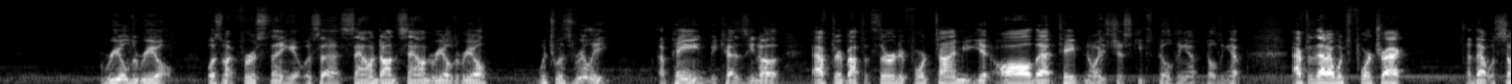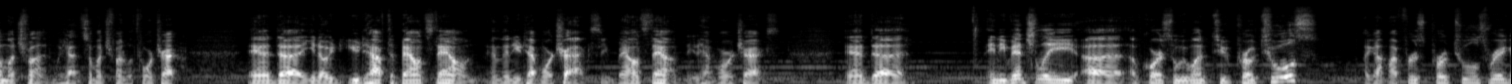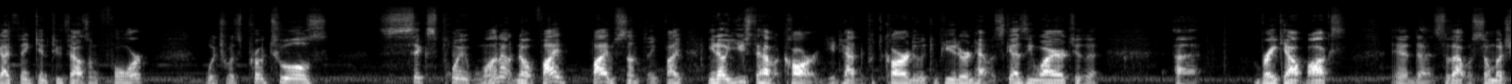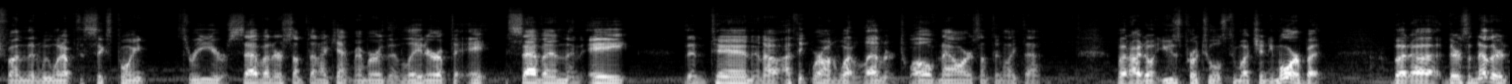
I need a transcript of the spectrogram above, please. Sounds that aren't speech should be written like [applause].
reel to reel was my first thing. It was a sound on sound reel to reel, which was really a pain because, you know, after about the third or fourth time, you get all that tape noise just keeps building up, building up. After that, I went to four track. That was so much fun. We had so much fun with four track. And, uh, you know, you'd have to bounce down and then you'd have more tracks. You'd bounce down, you'd have more tracks and uh, and eventually, uh, of course, we went to Pro Tools. I got my first Pro Tools rig, I think, in 2004, which was Pro Tools 6.1. Oh, no, five five something. Five. You know, you used to have a card. You'd have to put the card in the computer and have a SCSI wire to the uh, breakout box, and uh, so that was so much fun. Then we went up to 6.3 or 7 or something. I can't remember. Then later up to eight, 7 and 8 then 10, and I, I, think we're on what 11 or 12 now or something like that. But I don't use Pro Tools too much anymore. But but uh, there's another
